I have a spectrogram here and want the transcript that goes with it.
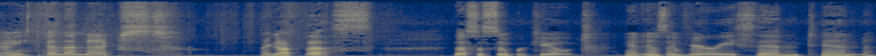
Okay, and then next, I got this. This is super cute. It is a very thin tin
